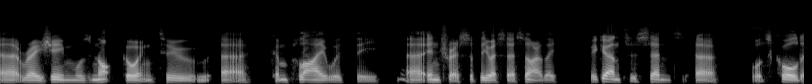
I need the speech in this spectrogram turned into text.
uh, regime was not going to uh, comply with the uh, interests of the USSR, they began to send uh, what's called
